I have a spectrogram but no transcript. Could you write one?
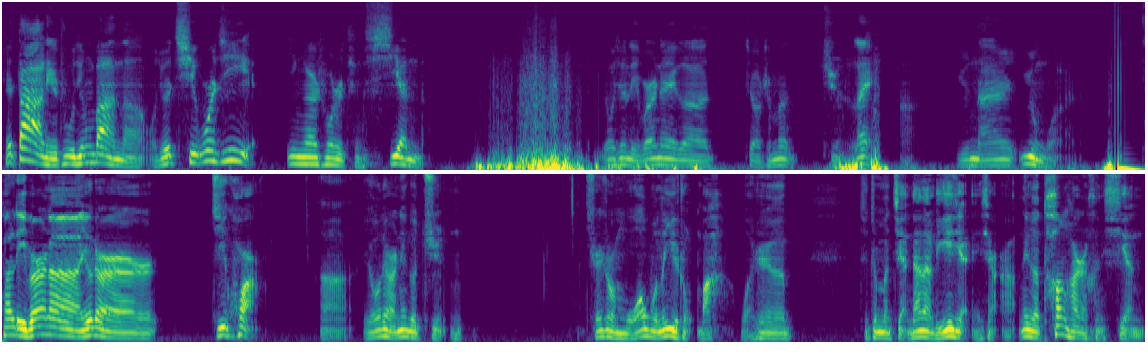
这大理驻京办呢，我觉得汽锅鸡应该说是挺鲜的，尤其里边那个叫什么菌类啊，云南运过来的。它里边呢有点鸡块啊，有点那个菌，其实就是蘑菇的一种吧。我这个就这么简单的理解一下啊。那个汤还是很鲜的，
